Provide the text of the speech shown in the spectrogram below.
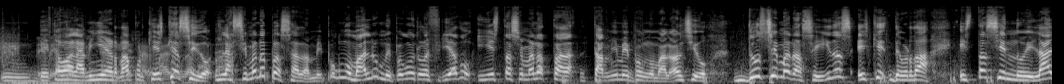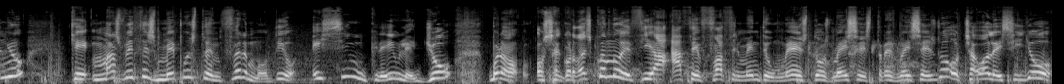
mm, de toda la mierda Porque es que ha sido, la semana pasada me pongo malo, me pongo resfriado Y esta semana también me pongo malo. Han sido dos semanas seguidas Es que, de verdad, está siendo el año que más veces me he puesto enfermo, tío. Es increíble. Yo, bueno, ¿os acordáis cuando decía hace fácilmente un mes, dos meses, tres meses? No, chavales, si yo,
